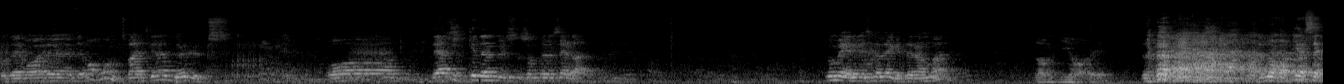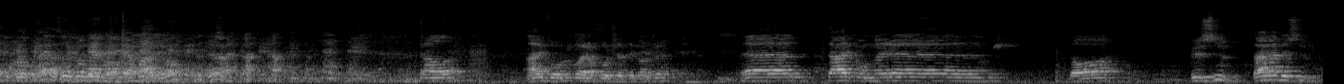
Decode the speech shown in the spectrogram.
Så det var, eh, det var håndverkere de luxe. Og det er ikke den bussen som dere ser der. Noe mer vi skal legge til, Ragnar? Lang tid har vi. Nå har ikke jeg sett på klokka, jeg, så det kan hende at jeg er ferdig òg. Ja da. Nei, vi får vel bare fortsette, kanskje. Eh, der kommer eh, da bussen. Der er bussen.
